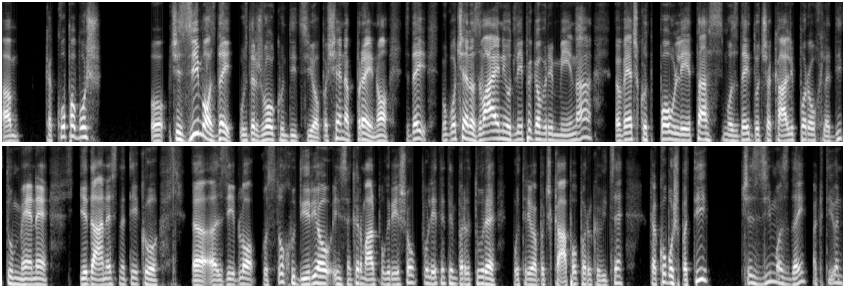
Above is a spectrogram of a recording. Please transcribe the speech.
Um, kako pa boš o, čez zimo zdaj vzdržal kondicijo, pa še naprej? No, zdaj, mogoče razvajeni od lepega vremena, več kot pol leta smo zdaj dočakali prvo hladitev. Mene je danes na teku uh, zeblo, ko sto hudirjev in sem kar mal pogrešal poletne temperature, potreba pač kapo, pa rokavice. Kako boš pa ti čez zimo zdaj aktiven?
